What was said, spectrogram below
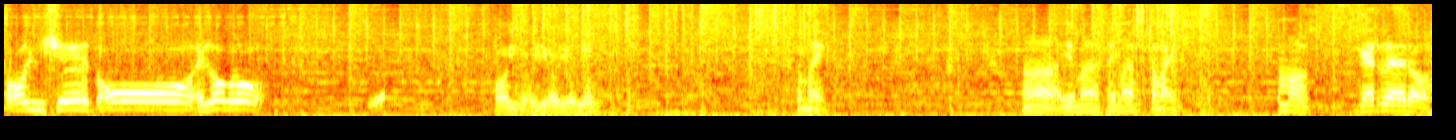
¡Holy shit! ¡Oh! ¡El ogro! ¡Oy, oy, oy, oy, oy! Toma ahí. Ah, hay más, hay más. Toma ahí. Vamos, guerreros.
